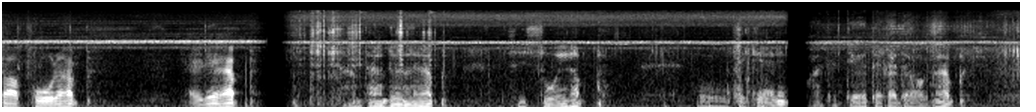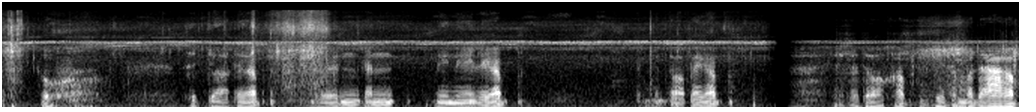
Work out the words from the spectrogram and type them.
ก็ภูแล้วครับไปเรื่อยครับตามทางเดินเลยครับสวยๆครับโอ้แก่นี่ว่าจะเจอแต่ละดอกนะครับ โอ้สุดยอดเลยครับ เดินกันเหนื่อยๆเลยครับทำกันต่อไปครับแต่ละดอกครับไม่ธรรมดาครับ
